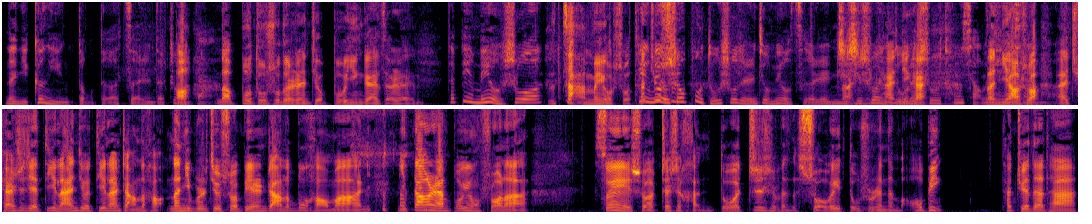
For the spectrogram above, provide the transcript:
那你更应懂得责任的重大。那不读书的人就不应该责任？他并没有说，咋没有说？他并没有说不读书的人就没有责任，只是说你读了书通晓了。那你要说，哎，全世界迪兰就迪兰长得好，那你不是就说别人长得不好吗？你你当然不用说了。所以说，这是很多知识分子所谓读书人的毛病，他觉得他。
